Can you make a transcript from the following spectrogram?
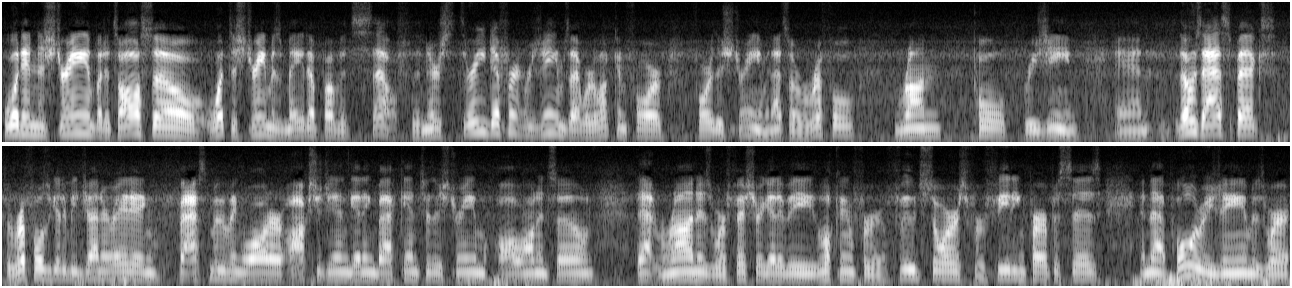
wood in the stream, but it's also what the stream is made up of itself. And there's three different regimes that we're looking for for the stream, and that's a riffle, run, pool regime. And those aspects, the riffle is going to be generating fast-moving water, oxygen getting back into the stream all on its own. That run is where fish are going to be looking for a food source for feeding purposes. And that pool regime is where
